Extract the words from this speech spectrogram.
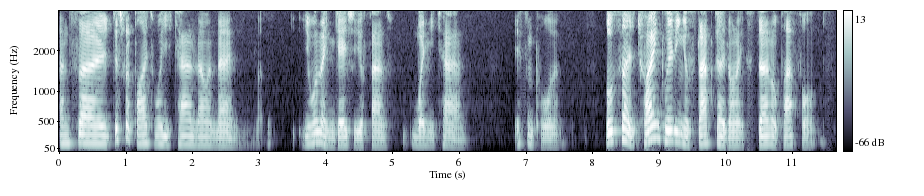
And so just reply to what you can now and then. You want to engage with your fans when you can. It's important. Also, try including your snap code on external platforms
